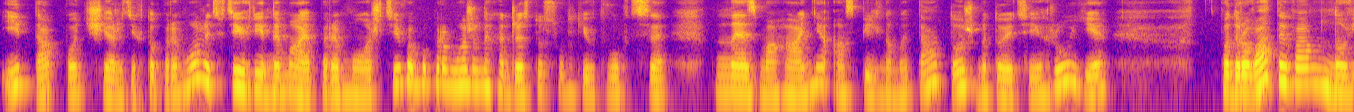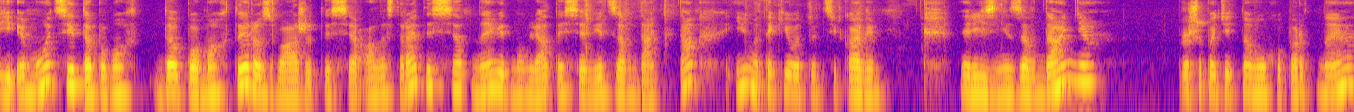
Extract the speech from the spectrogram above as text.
і так по черзі. Хто переможець? В цій грі немає переможців або переможених, адже стосунків двох це не змагання, а спільна мета. Тож метою цієї гри є подарувати вам нові емоції та допомогти розважитися, але старайтеся не відмовлятися від завдань. Так? І от такі от цікаві різні завдання. прошепотіть на вухо партнер,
